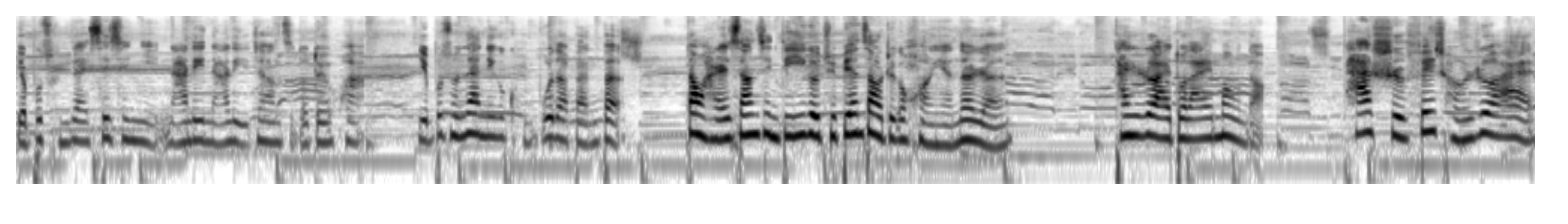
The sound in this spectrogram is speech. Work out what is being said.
也不存在谢谢你哪里哪里这样子的对话，也不存在那个恐怖的版本。但我还是相信第一个去编造这个谎言的人。他是热爱哆啦 A 梦的，他是非常热爱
